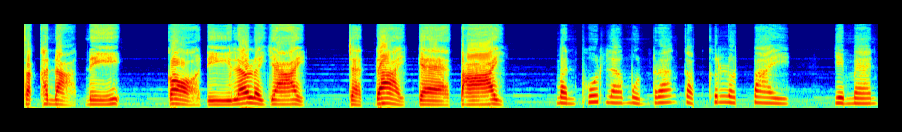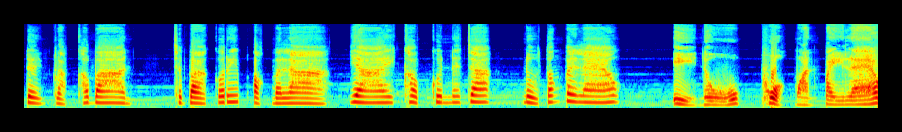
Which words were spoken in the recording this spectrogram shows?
สักขนาดนี้ ก็ดีแล้วล่ะยาย จะได้แก่ตาย มันพูดแล้วหมุนร่างกลับขึ้นรถไปยายแม้นเดินกลับเข้าบ้านชบาก็รีบออกมาลา ยายขอบคุณนะจ๊ะ หนูต้องไปแล้ว อีหนู พวกมันไปแล้ว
